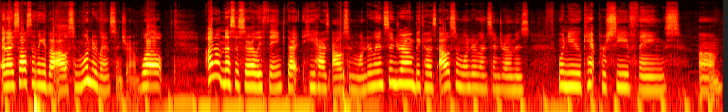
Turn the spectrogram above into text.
and I saw something about Alice in Wonderland syndrome. Well, I don't necessarily think that he has Alice in Wonderland syndrome because Alice in Wonderland syndrome is when you can't perceive things um,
